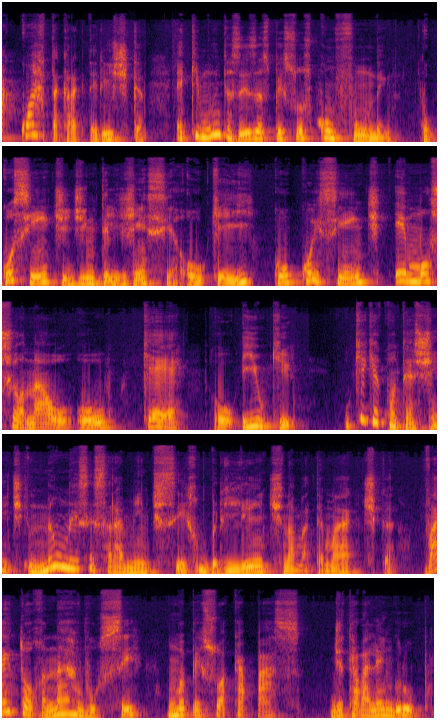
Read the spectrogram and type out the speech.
A quarta característica é que muitas vezes as pessoas confundem o quociente de inteligência, ou QI, com o quociente emocional, ou QE, ou IQ. O que, que acontece, gente? Não necessariamente ser brilhante na matemática vai tornar você uma pessoa capaz de trabalhar em grupo,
